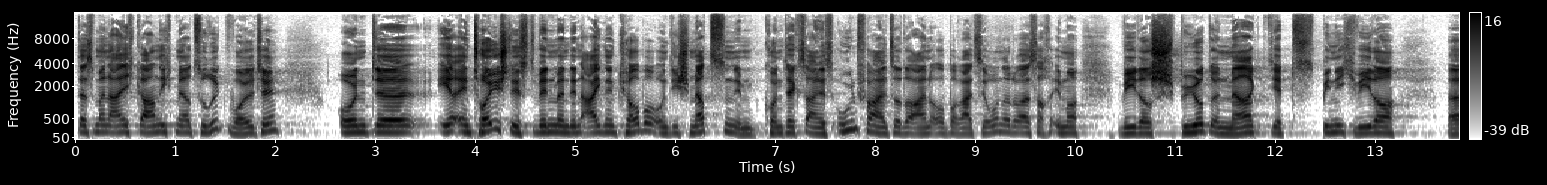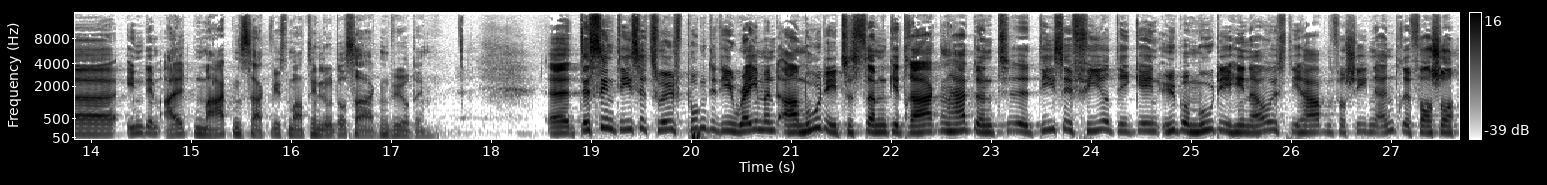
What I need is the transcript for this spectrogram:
dass man eigentlich gar nicht mehr zurück wollte und äh, eher enttäuscht ist, wenn man den eigenen Körper und die Schmerzen im Kontext eines Unfalls oder einer Operation oder was auch immer wieder spürt und merkt, jetzt bin ich wieder äh, in dem alten Matensack, wie es Martin Luther sagen würde. Äh, das sind diese zwölf Punkte, die Raymond R. Moody zusammengetragen hat. Und diese vier, die gehen über Moody hinaus. Die haben verschiedene andere Forscher äh,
